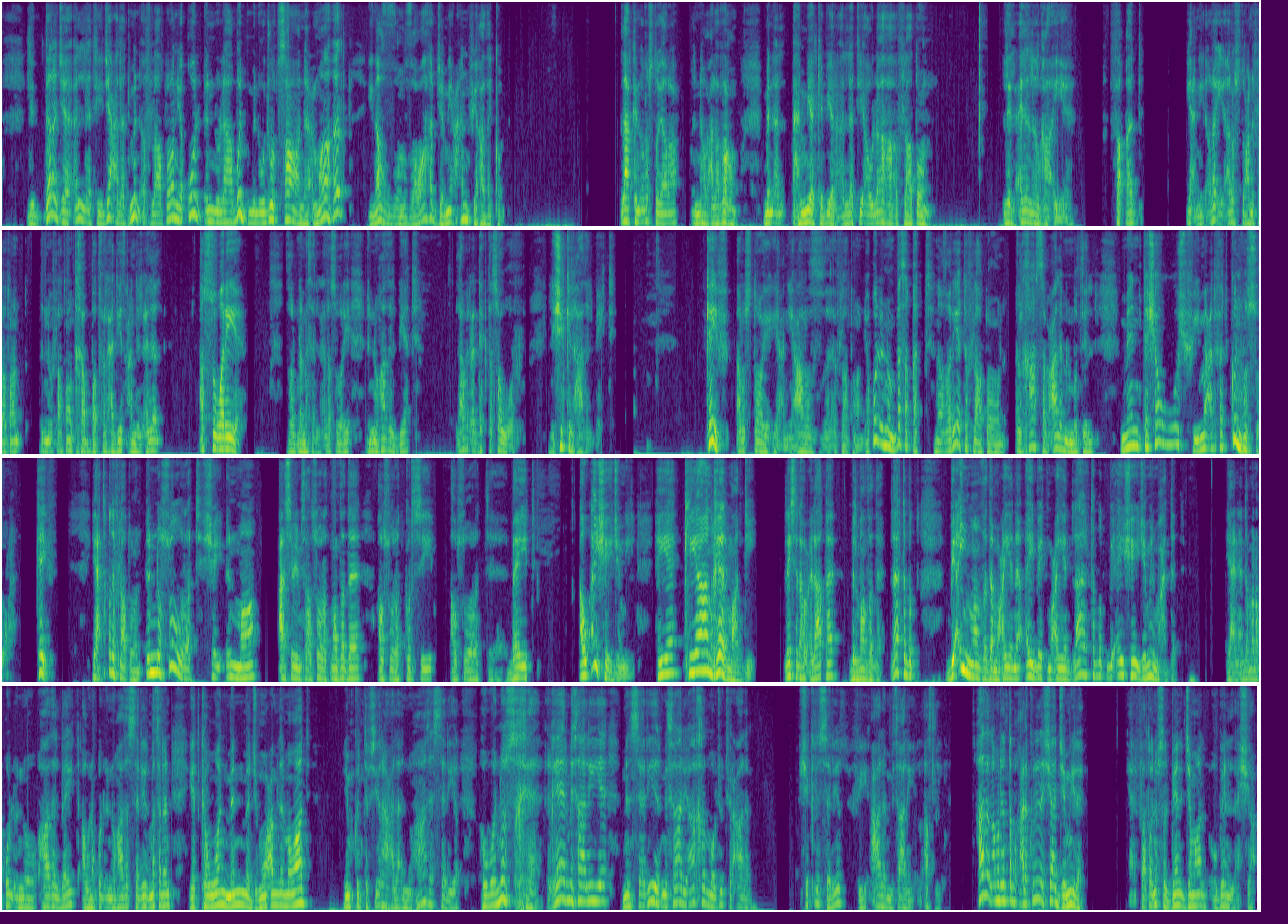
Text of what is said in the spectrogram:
للدرجة التي جعلت من أفلاطون يقول إنه لابد من وجود صانع ماهر ينظم الظواهر جميعا في هذا الكون. لكن أرسطو يرى إنه على الرغم من الأهمية الكبيرة التي أولاها أفلاطون للعلل الغائية فقد يعني رأي أرسطو عن أفلاطون إنه افلاطون تخبط في الحديث عن العلل الصورية ضربنا مثل العلل الصورية إنه هذا البيت لابد عندك تصور لشكل هذا البيت كيف أرسطو يعني يعارض افلاطون؟ يقول إنه انبثقت نظرية افلاطون الخاصة بعالم المثل من تشوش في معرفة كنه الصورة. كيف؟ يعتقد افلاطون إنه صورة شيء ما على سبيل المثال صورة منضده أو صورة كرسي أو صورة بيت أو أي شيء جميل. هي كيان غير مادي ليس له علاقة بالمنضده لا يرتبط بأي منضده معينة أي بيت معين لا يرتبط بأي شيء جميل محدد. يعني عندما نقول إنه هذا البيت أو نقول إنه هذا السرير مثلا يتكون من مجموعة من المواد يمكن تفسيرها على إنه هذا السرير هو نسخة غير مثالية من سرير مثالي آخر موجود في العالم شكل السرير في عالم مثالي الأصلي. هذا الأمر ينطبق على كل الأشياء الجميلة. يعني أفلاطون يفصل بين الجمال وبين الأشياء.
